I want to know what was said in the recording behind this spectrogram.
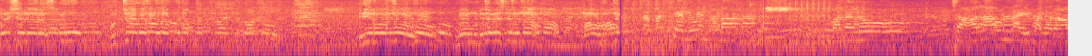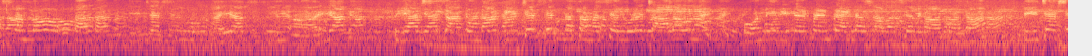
పెన్షనర్స్కు ఉద్యోగస్తులకు ఈ రోజు మేము ఉద్యమిస్తున్నాం. మా ఉద్యోగ సమస్యలు మనలో మన రాష్ట్రంలో ఒక టీచర్స్ ఐఆర్సీ ఐఆర్ పిఆర్సీ కాకుండా టీచర్స్ ఉన్న సమస్యలు కూడా చాలా ఉన్నాయి. ఓన్లీ రిటైర్మెంట్ అయిన సమస్యలు కాకుండా టీచర్స్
